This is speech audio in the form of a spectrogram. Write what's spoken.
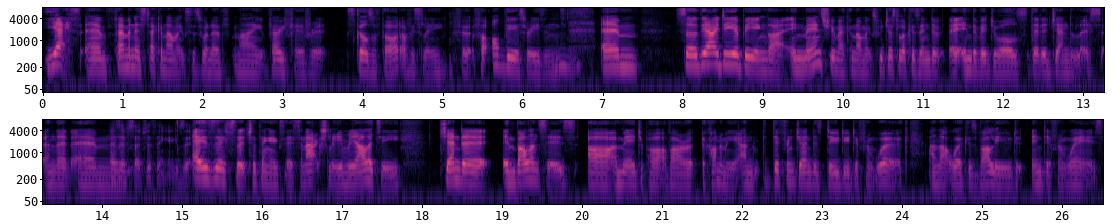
Yes, um, feminist economics is one of my very favourite schools of thought, obviously, for, for obvious reasons. Um, so the idea being that in mainstream economics, we just look as indi- uh, individuals that are genderless and that... Um, As if such a thing exists. as if such a thing exists. And actually, in reality, gender imbalances are a major part of our economy, and the different genders do do different work, and that work is valued in different ways.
